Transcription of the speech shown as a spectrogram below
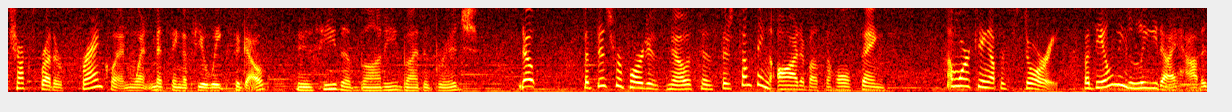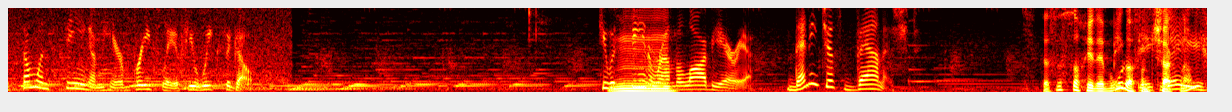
Chuck's brother Franklin went missing a few weeks ago. Is he the body by the bridge? Nope. But this reporter's note says there's something odd about the whole thing. I'm working up a story, but the only lead I have is someone seeing him here briefly a few weeks ago. He was seen Hmm. around the lobby area. Then he just vanished. Das ist doch hier der Bruder von Big Chuck, day ne? today.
